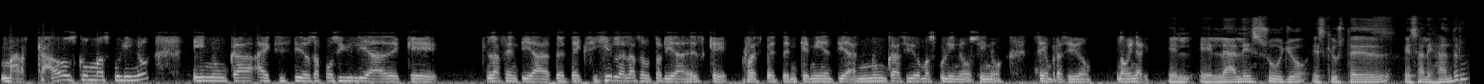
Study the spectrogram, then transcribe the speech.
marcados con masculino y nunca ha existido esa posibilidad de que las entidades, de, exigirle a las autoridades que respeten que mi identidad nunca ha sido masculino, sino siempre ha sido no binario. ¿El, el Ale suyo es que usted es Alejandro?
